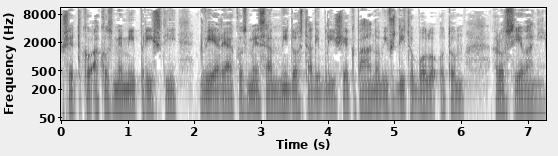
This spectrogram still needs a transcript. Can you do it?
všetko, ako sme my prišli k viere, ako sme sa my dostali bližšie k pánovi. Vždy to bolo o tom rozsievaní.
